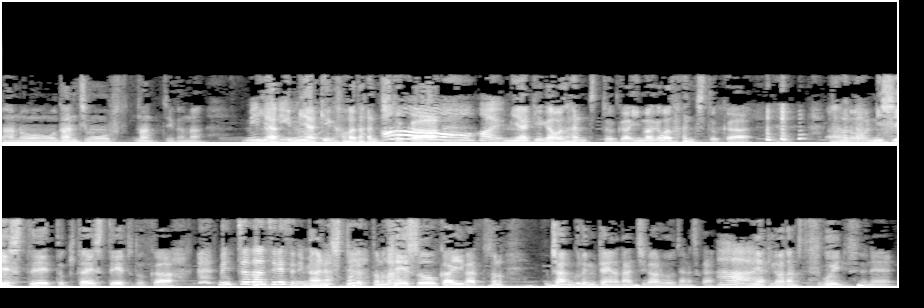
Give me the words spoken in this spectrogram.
あの、団地も、なんていうかな、三宅三宅川団地とか、はい。三宅川団地とか、今川団地とか、あの、西エステート、北エステートとか、めっちゃ団地ですね、みんな。団地っていうか、その、はい低層階があって、その、ジャングルみたいな団地があるじゃないですか。はい三宅川団地ってすごいですよね。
